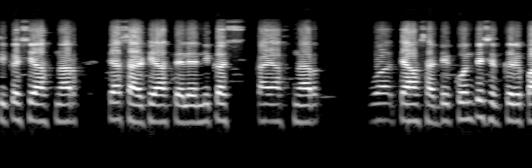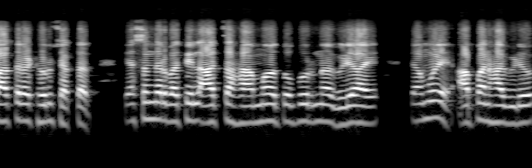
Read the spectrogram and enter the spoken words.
ती कशी असणार त्यासाठी असलेले निकष काय असणार व त्यासाठी कोणते शेतकरी पात्र ठरू शकतात? या संदर्भातील आजचा हा महत्त्वपूर्ण व्हिडिओ आहे. त्यामुळे आपण हा व्हिडिओ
